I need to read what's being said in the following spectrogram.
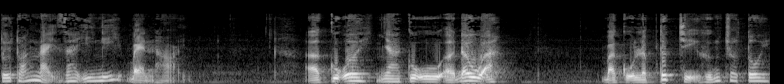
Tôi thoáng nảy ra ý nghĩ, bèn hỏi à, Cụ ơi nhà cụ ở đâu ạ? Bà cụ lập tức chỉ hướng cho tôi.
